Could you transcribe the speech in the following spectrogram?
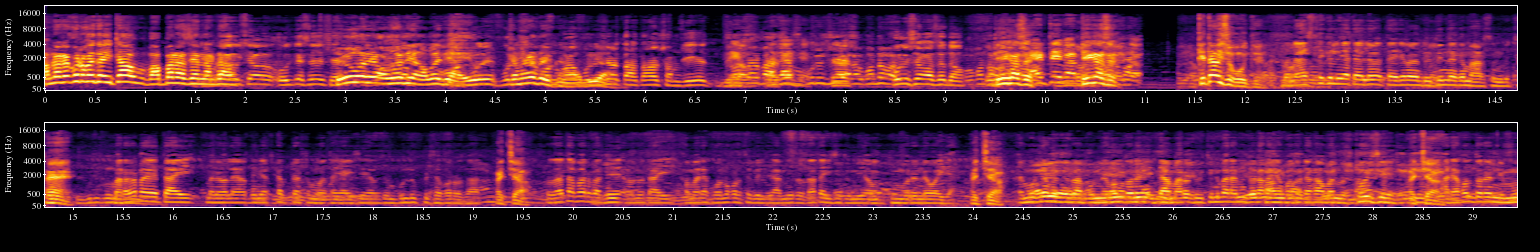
আমরা রেকর্ড করে এটা ভাববা না যে আমরা ঠিক আছে ঠিক আছে। কেটা হয়েছে কইতে মানে থেকে লিয়া তাইলে তাইরে মানে দুই দিন আগে মারছুন বুঝছেন হ্যাঁ। মারার পরে তাই মানে হলে একদিন একটা একটা সময় তাই আইসে একজন বুল্লু পিঠা পর রোজা আচ্ছা রোজাত আবার বাদে অন্য তাই আমারে ফোন করতে বলি আমি রোজাত আইছি তুমি তুমি মরে নেওয়াই যা আচ্ছা আমি মোটা কথা দিলাম আপনি এখন ধরে নিতে আমার দুই তিনবার আমি ধরা খাই কত টাকা আমার নষ্ট হয়েছে আচ্ছা। আর এখন ধরে নিমু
